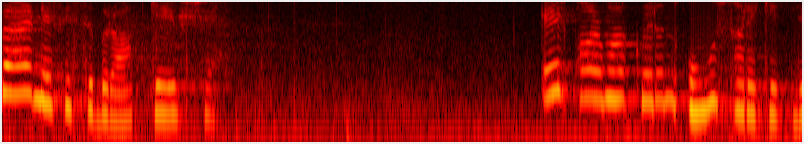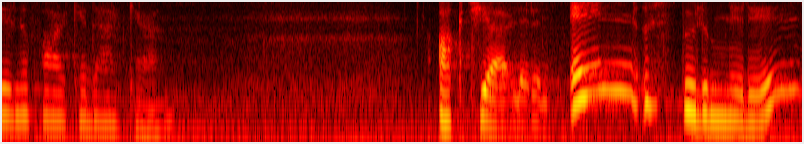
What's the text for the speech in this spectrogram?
Ver nefesi bırak gevşe. El parmakların omuz hareketlerini fark ederken akciğerlerin en üst bölümleri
